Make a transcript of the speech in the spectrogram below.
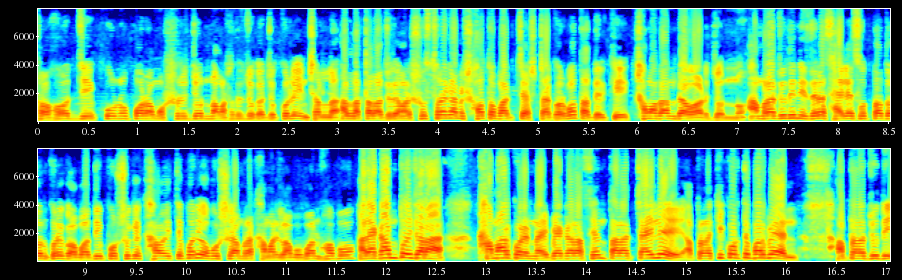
সহ যে কোনো পরামর্শের জন্য আমার সাথে যোগাযোগ করলে ইনশাল্লাহ আল্লাহ তালা যদি আমার সুস্থ রাখে, আমি শতভাগ চেষ্টা করব তাদেরকে সমাধান দেওয়ার জন্য। আমরা যদি নিজেরা সাইলেজ উৎপাদন করে গবাদি পশুকে খাওয়াইতে পারি, অবশ্যই আমরা খামারে লাভবান হব। আর একান্তই যারা খামার করেন নাই, বেকার আছেন, তারা চাইলে আপনারা কি করতে পারবেন? আপনারা যদি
